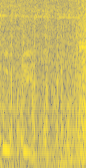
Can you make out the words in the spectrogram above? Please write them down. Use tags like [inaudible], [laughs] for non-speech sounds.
could [laughs] be.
